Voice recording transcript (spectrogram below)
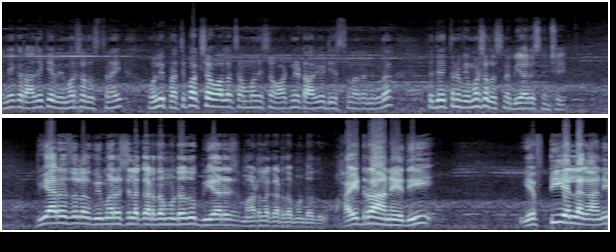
అనేక రాజకీయ విమర్శలు వస్తున్నాయి. ఓన్లీ ప్రతిపక్ష వాళ్ళకి సంబంధించిన వాటిని టార్గెట్ చేస్తున్నారని కూడా పెద్ద ఎత్తున విమర్శలు వస్తున్నాయి బీఆర్ఎస్ నుంచి. బీఆర్ఎస్లకు విమర్శలకు అర్థం ఉండదు బీఆర్ఎస్ మాటలకు అర్థం ఉండదు. హైడ్రా అనేది ఎఫ్టీఎల్ కానీ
